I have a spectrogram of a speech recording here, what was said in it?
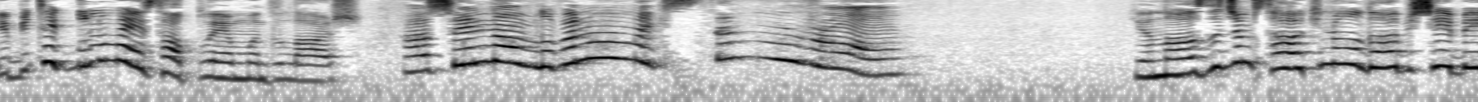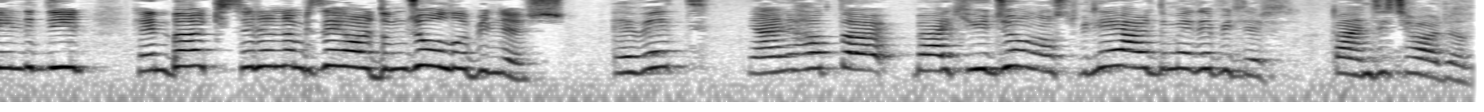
Ya bir tek bunu mu hesaplayamadılar? Ha senin abla ben olmak istemiyorum. Ya Nazlıcığım sakin ol daha bir şey belli değil. Hem belki Selena bize yardımcı olabilir. Evet. Yani hatta belki Yüce Onos bile yardım edebilir. Bence çağıralım.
